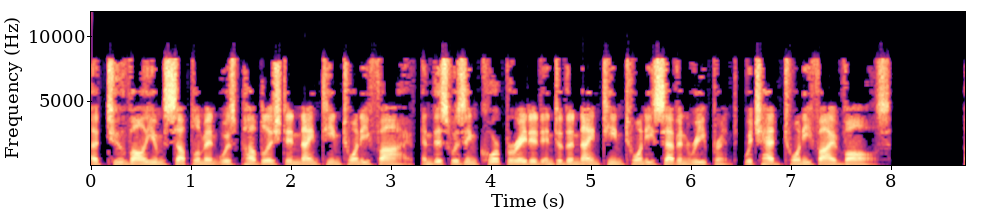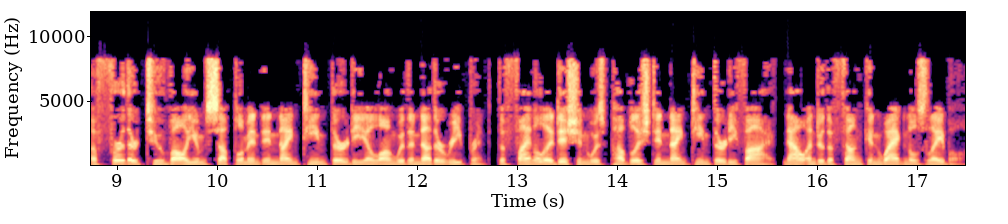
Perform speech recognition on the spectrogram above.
A two-volume supplement was published in 1925, and this was incorporated into the 1927 reprint, which had 25 vols. A further two-volume supplement in 1930 along with another reprint, the final edition was published in 1935, now under the Funk and Wagnalls label.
